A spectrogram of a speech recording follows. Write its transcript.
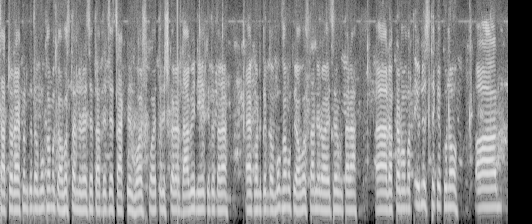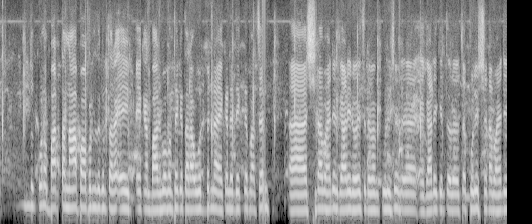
ছাত্ররা এখন কিন্তু মুখোমুখি অবস্থানে রয়েছে। তাদের যে চাকরির বয়স পঁয়ত্রিশ করার দাবি নিয়ে কিন্তু তারা এখন কিন্তু মুখোমুখি অবস্থানে রয়েছে এবং তারা ডক্টর মোহাম্মদ ইউনুস থেকে কোনো কোনো বার্তা না পাওয়া পর্যন্ত কিন্তু তারা এই, এখানে বাসভবন থেকে তারা উঠবেন না। এখানে দেখতে পাচ্ছেন সেনাবাহিনীর গাড়ি রয়েছে এবং পুলিশের গাড়ি কিন্তু রয়েছে। পুলিশ, সেনাবাহিনী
